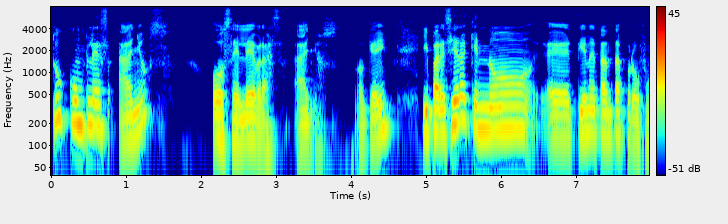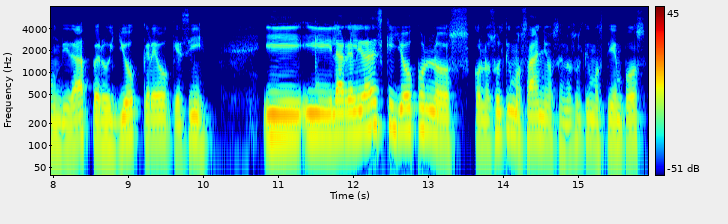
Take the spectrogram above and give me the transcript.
¿Tú cumples años o celebras años? ¿Ok? Y pareciera que no eh, tiene tanta profundidad, pero yo creo que sí. Y, la realidad es que yo con los, con los últimos años, en los últimos tiempos,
